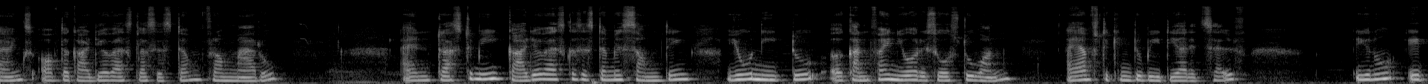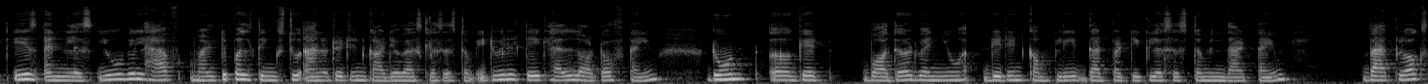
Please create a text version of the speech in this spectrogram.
banks of the cardiovascular system from marrow and trust me cardiovascular system is something you need to uh, confine your resource to one. I am sticking to btr itself. You know it is endless. You will have multiple things to annotate in cardiovascular system. It will take hell lot of time. Don't uh, get bothered when you didn't complete that particular system in that time. Backlogs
